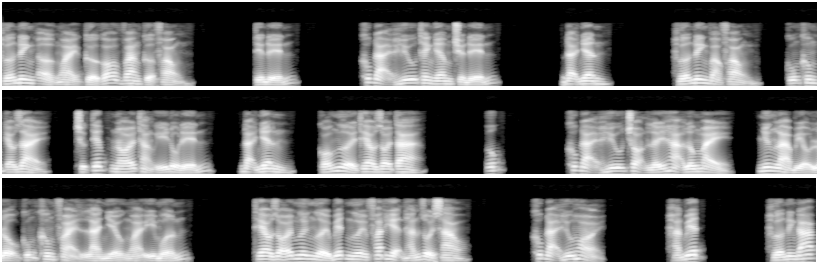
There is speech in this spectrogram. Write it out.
Hứa ninh ở ngoài cửa gõ vang cửa phòng. Tiến đến. Khúc đại hưu thanh âm truyền đến. Đại nhân. Hứa ninh vào phòng, cũng không kéo dài, trực tiếp nói thẳng ý đồ đến. Đại nhân, có người theo dõi ta. Úc. Khúc đại hưu chọn lấy hạ lông mày, nhưng là biểu lộ cũng không phải là nhiều ngoài ý muốn. Theo dõi ngươi người biết ngươi phát hiện hắn rồi sao? Khúc đại hưu hỏi. Hắn biết. Hứa ninh đáp,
